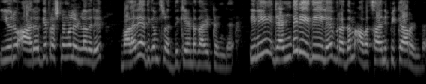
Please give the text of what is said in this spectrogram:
ഈ ഒരു ആരോഗ്യ പ്രശ്നങ്ങൾ ഉള്ളവര് വളരെയധികം ശ്രദ്ധിക്കേണ്ടതായിട്ടുണ്ട്. ഇനി രണ്ട് രീതിയിൽ വ്രതം അവസാനിപ്പിക്കാറുണ്ട്.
